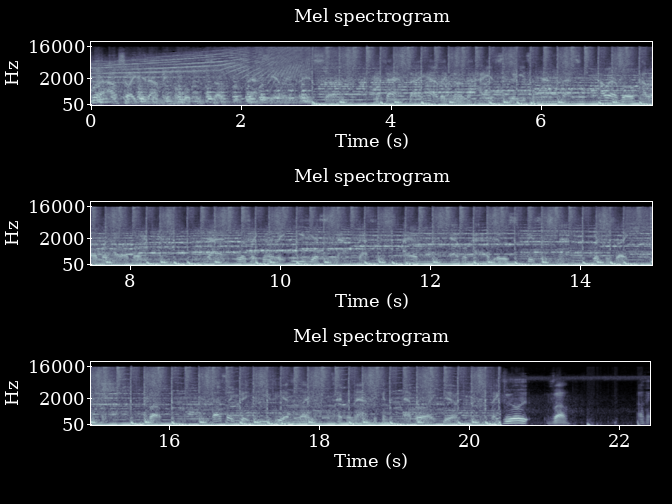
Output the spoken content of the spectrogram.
but also I did all my homework and stuff last year anyway, so in fact I had like one of the highest grades in math class. However, however, however, that was like one of the easiest math classes I have ever had. It was business math, which is like, well, that's like the easiest like type of math you can. Real, well, okay,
